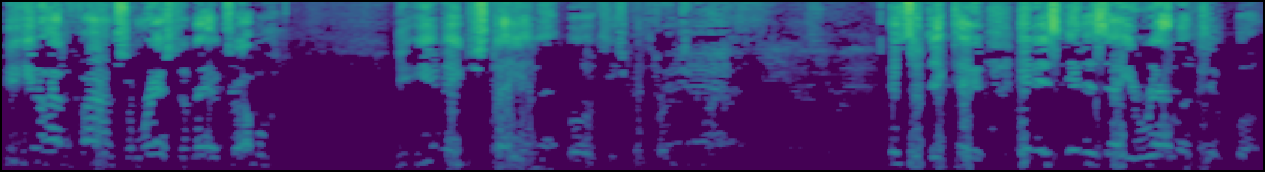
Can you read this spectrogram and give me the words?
You, you know how to find some rest in that trouble? You, you need to stay in that book he's been preaching. It's a dictated. It is. It is a relative book.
